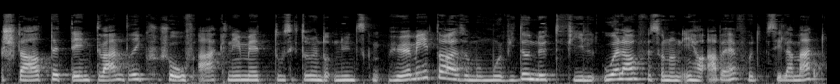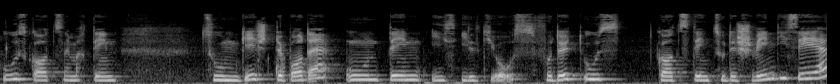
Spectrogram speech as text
startet dann die Wanderung schon auf angenehme 1390 Höhenmeter. Also man muss wieder nicht viel urlaufen, sondern eher runter. Von Selamat aus geht es nämlich dann zum Gästeboden und dann ins Iltios. Von dort aus geht es dann zu den Schwendiseen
